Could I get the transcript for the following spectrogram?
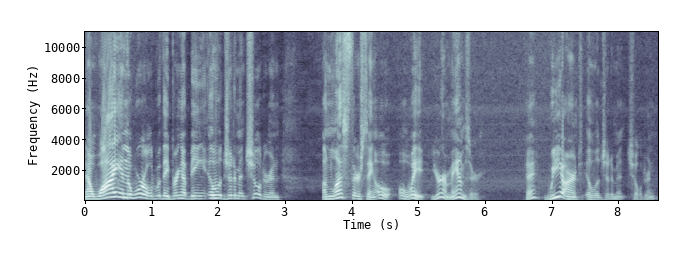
now, why in the world would they bring up being illegitimate children unless they're saying, Oh, oh, wait, you're a mamzer? Okay? We aren't illegitimate children.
